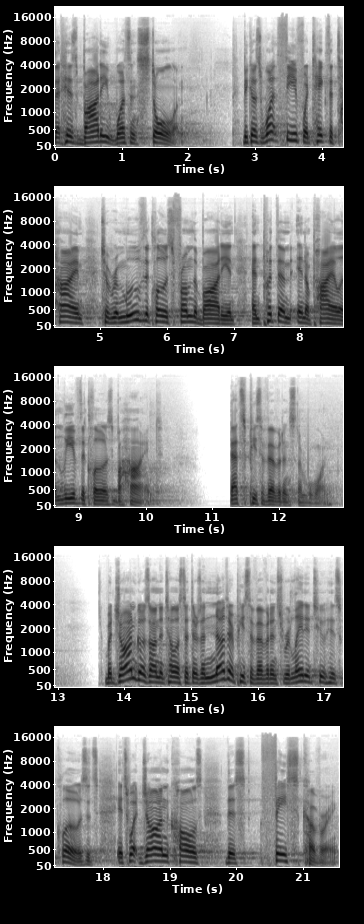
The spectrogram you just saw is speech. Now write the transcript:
that his body wasn't stolen. Because what thief would take the time to remove the clothes from the body and, and put them in a pile and leave the clothes behind? That's piece of evidence, number one. But John goes on to tell us that there's another piece of evidence related to his clothes. It's, it's what John calls this face covering.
